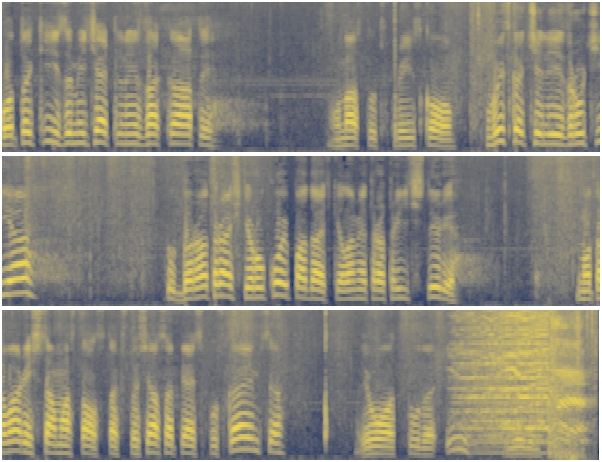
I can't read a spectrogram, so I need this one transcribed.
Вот такие замечательные закаты у нас тут в Приисковом. Выскочили из ручья. Тут до Ратрачки рукой подать, километра 3-4. Но товарищ там остался, так что сейчас опять спускаемся. Его оттуда и едем.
